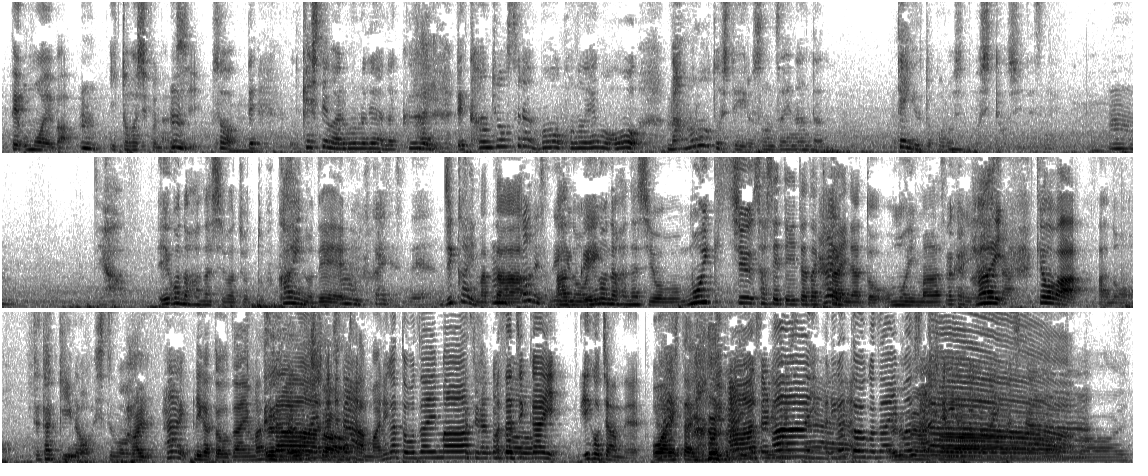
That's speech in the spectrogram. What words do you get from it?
て思えばうん。愛おしくなうん。るし、そうで決して悪者ではなく、はい。で感情すらもこのエゴを守ろうとしている存在なんだっていうところを知ってほしいですね。うん、いや英語の話はちょっと深いので、うん、深いですね。次回まうんた、そうですね。あの英語の話をもう一周させていただきたいなと思います。わかりました、はい。今日はあのじゃあタッキーの質問。はい。はい。ありがとうございました。ありがとうございました。皆さんもありがとうございます。こちらこそ。また次回エゴちゃんでお会いしたいと思います。はい。はいありがとうございました。ありがとうございました。はい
